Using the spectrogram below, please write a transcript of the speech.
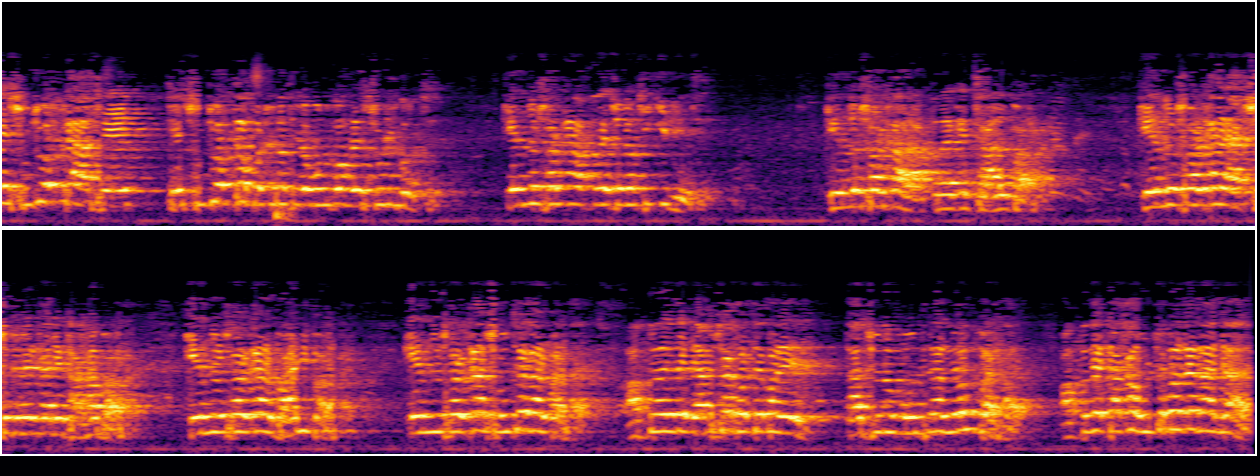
যে সুযোগটা আছে সেই সুযোগটা পর্যন্ত তৃণমূল কংগ্রেস চুরি করছে, কেন্দ্র সরকার আপনাদের জন্য কি কি দিয়েছে? কেন্দ্র সরকার আপনাদেরকে চাল পাঠায়, কেন্দ্র সরকার একশো জনের কাছে টাকা পাঠায়, কেন্দ্র সরকার বাড়ি পাঠায়, কেন্দ্র সরকার শৌচাগার পাঠায়। আপনারা যদি ব্যবসা করতে পারেন, তার জন্য মুদ্রা লোন পাঠায়। আপনাদের টাকা উল্টো পাল্টা না যায়।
